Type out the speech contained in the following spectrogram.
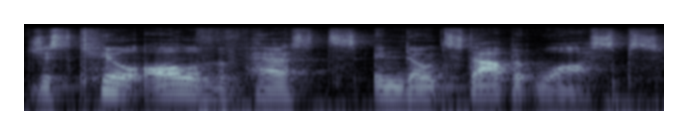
just kill all of the pests and don't stop at wasps.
